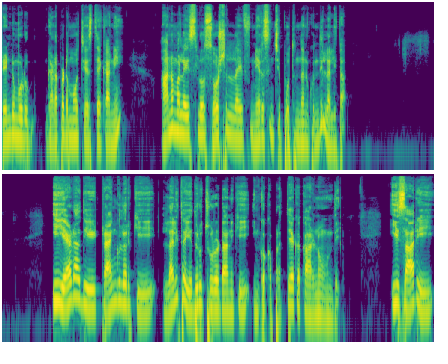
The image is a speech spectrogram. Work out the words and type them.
రెండు మూడు గడపడమో చేస్తే కానీ ఆనమలైస్లో సోషల్ లైఫ్ నీరసించిపోతుందనుకుంది లలిత. ఈ ఏడాది ట్రాంగులర్కి లలిత ఎదురు చూడటానికి ఇంకొక ప్రత్యేక కారణం ఉంది. ఈసారి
